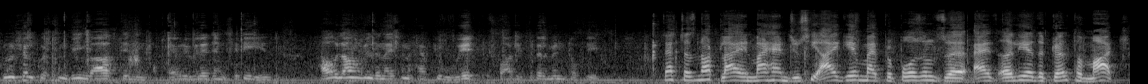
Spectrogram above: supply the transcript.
crucial question being asked in every village and city is, how long will the nation have to wait for the settlement of the That does not lie in my hands. You see, I gave my proposals uh, as early as the 12th of March.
